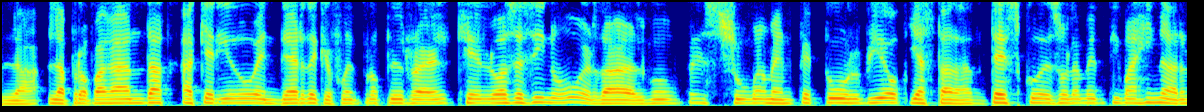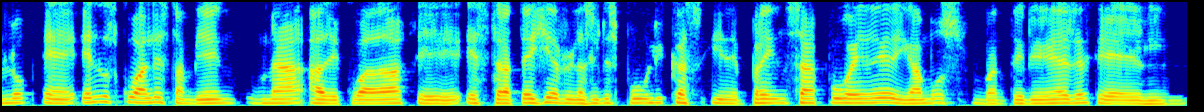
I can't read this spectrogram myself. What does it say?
la, propaganda ha querido vender de que fue el propio Israel quien lo asesinó, ¿verdad? Algo pues, sumamente turbio y hasta dantesco de solamente imaginarlo, eh, en los cuales también una adecuada eh, estrategia de relaciones públicas y de prensa puede, digamos, mantener el,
